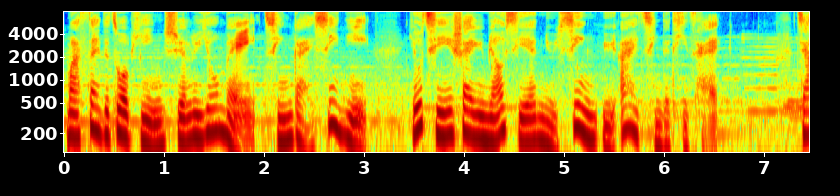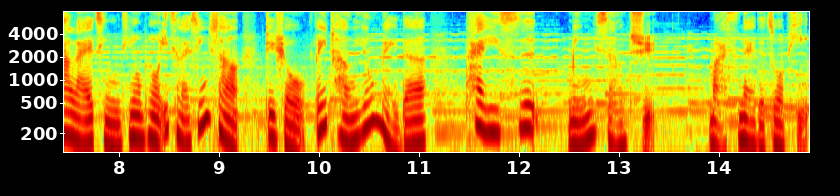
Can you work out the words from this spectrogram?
马赛的作品旋律优美，情感细腻，尤其善于描写女性与爱情的题材。接下来，请听众朋友一起来欣赏这首非常优美的《泰伊斯冥想曲》，马斯奈的作品。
